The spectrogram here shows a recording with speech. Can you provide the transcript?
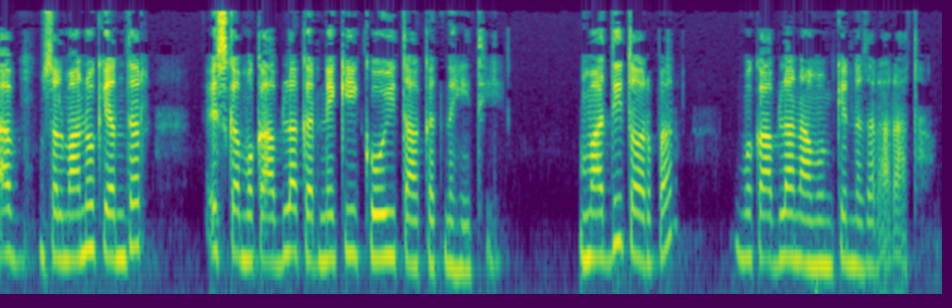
اب مسلمانوں کے اندر اس کا مقابلہ کرنے کی کوئی طاقت نہیں تھی۔ مادی طور پر مقابلہ ناممکن نظر آ رہا تھا۔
